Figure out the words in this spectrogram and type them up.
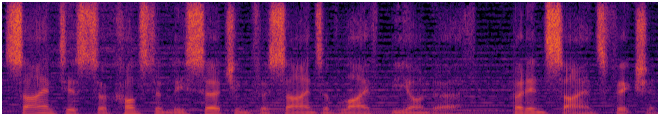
Scientists are constantly searching for signs of life beyond Earth, but in science fiction,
